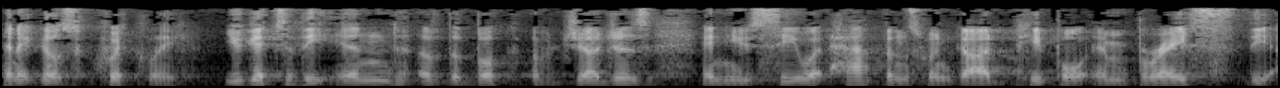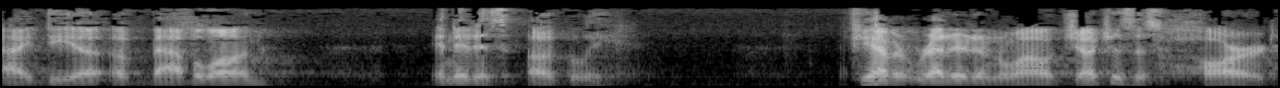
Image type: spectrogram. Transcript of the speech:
And it goes quickly. You get to the end of the book of Judges and you see what happens when God people embrace the idea of Babylon. And it is ugly. If you haven't read it in a while, Judges is hard.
